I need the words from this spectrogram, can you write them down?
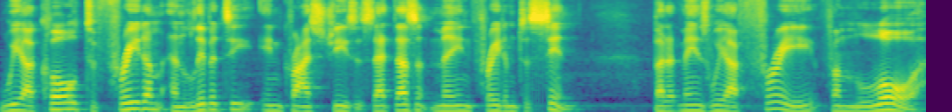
we are called to freedom and liberty in Christ Jesus. That doesn't mean freedom to sin, but it means we are free from law,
